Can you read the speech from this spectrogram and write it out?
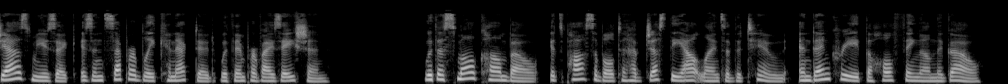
Jazz music is inseparably connected with improvisation. With a small combo, it's possible to have just the outlines of the tune and then create the whole thing on the go.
